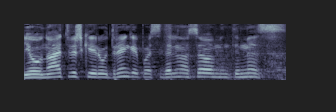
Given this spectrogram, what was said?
jaunatviškai ir audringai pasidalino savo mintimis.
